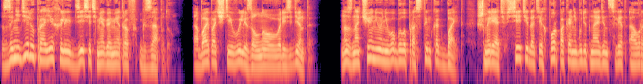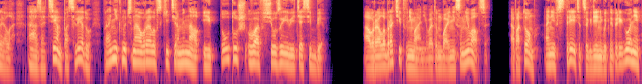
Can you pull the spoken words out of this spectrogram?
За неделю проехали 10 мегаметров к западу. Абай почти вылезал нового резидента. Назначение у него было простым как байт – шнырять в сети до тех пор, пока не будет найден след Аурела, а затем по следу проникнуть на Ауреловский терминал и тут уж вовсю заявить о себе. Аурел обратит внимание, в этом Бай не сомневался. А потом они встретятся где-нибудь на перегоне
